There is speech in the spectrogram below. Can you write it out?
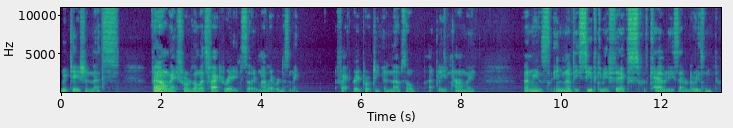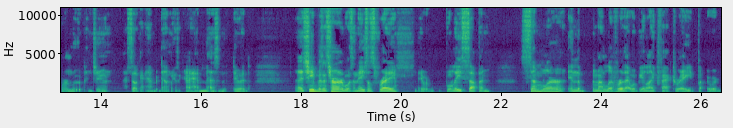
mutation that's found on X chromosome, but it's factor VIII, so my liver doesn't make factor VIII protein enough, so I bleed internally. That means even though these teeth can be fixed with cavities after the reason were removed in June, I still can't have it done because I have medicine to do it. The cheapest alternative was a nasal spray. It would release something similar in the in my liver that would be like factor eight, but it would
